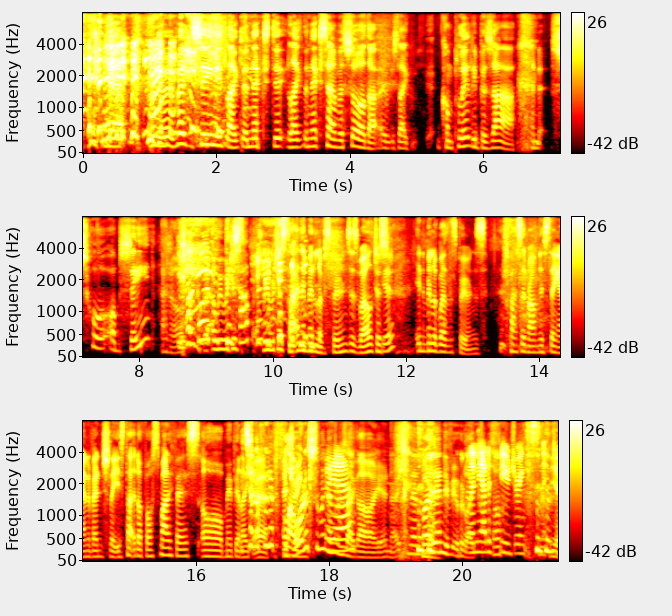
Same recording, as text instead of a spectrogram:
yeah, when we went seeing it like the next like the next time I saw that, it was like completely bizarre and so obscene. I know. It's like, why And we were this just happen? we were just sat in the middle of spoons as well, just Yeah. in the middle of Wetherspoons, passing around this thing, and eventually it started off with a smiley face or maybe like It started a, off with a flower or drink. something, and Yeah. it was like, oh yeah, nice. And then by the end of it, we were And like, then you had a oh. few drinks and it Yeah,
